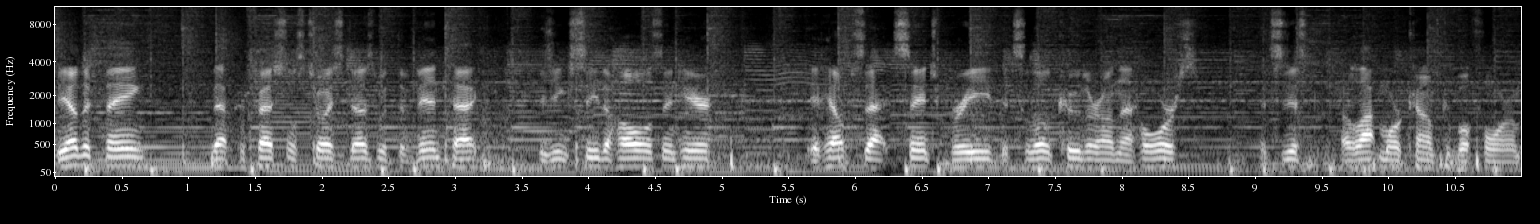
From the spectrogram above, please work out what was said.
The other thing that Professional's Choice does with the VenTech is you can see the holes in here. It helps that cinch breathe. It's a little cooler on that horse. It's just a lot more comfortable for them.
